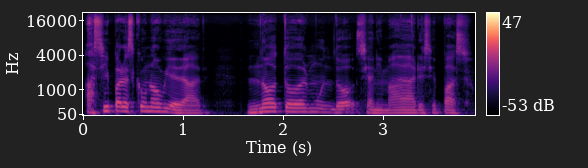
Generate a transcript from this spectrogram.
Así parezca una obviedad, no todo el mundo se anima a dar ese paso.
